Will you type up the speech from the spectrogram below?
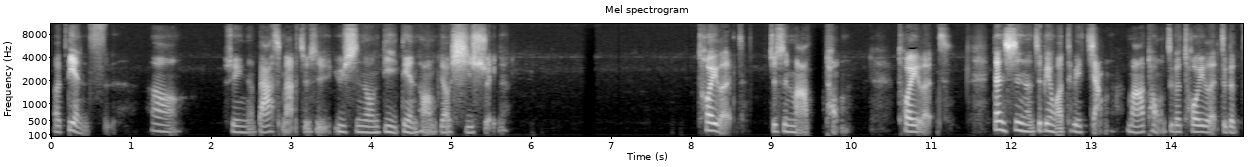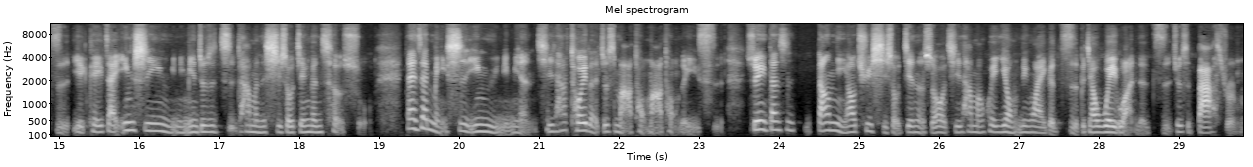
呃垫子啊，所以呢，bath mat 就是浴室那种地垫，好像比较吸水的。toilet 就是马桶，toilet。但是呢，这边我要特别讲马桶这个 toilet 这个字，也可以在英式英语里面就是指他们的洗手间跟厕所。但是在美式英语里面，其实它 toilet 就是马桶马桶的意思。所以，但是当你要去洗手间的时候，其实他们会用另外一个字，比较委婉的字，就是 bathroom。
